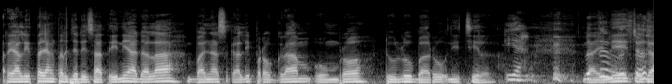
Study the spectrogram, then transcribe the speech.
realita yang terjadi saat ini adalah banyak sekali program umroh dulu baru nyicil. Iya. Nah Betul, ini betul. juga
